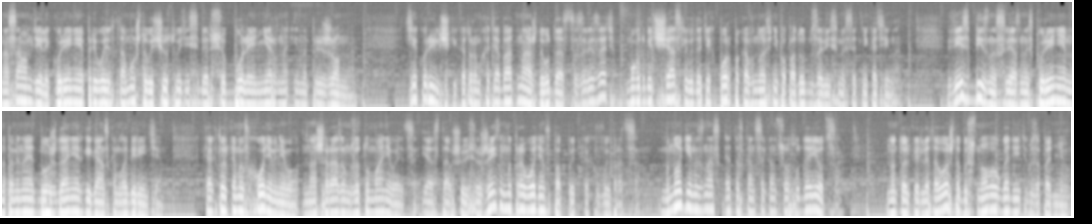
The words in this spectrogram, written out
На самом деле, курение приводит к тому, что вы чувствуете себя все более нервно и напряженно. Те курильщики, которым хотя бы однажды удастся завязать, могут быть счастливы до тех пор, пока вновь не попадут в зависимость от никотина. Весь бизнес, связанный с курением, напоминает блуждание в гигантском лабиринте – как только мы входим в него, наш разум затуманивается, и оставшуюся жизнь мы проводим в попытках выбраться. Многим из нас это в конце концов удается, но только для того, чтобы снова угодить в западню.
